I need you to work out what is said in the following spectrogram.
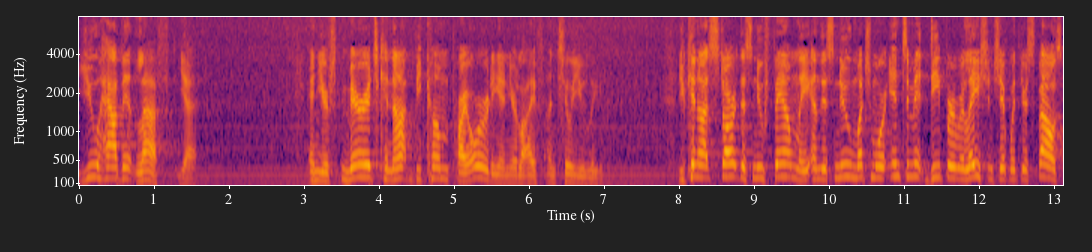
you haven't left yet. And your marriage cannot become priority in your life until you leave. You cannot start this new family and this new, much more intimate, deeper relationship with your spouse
